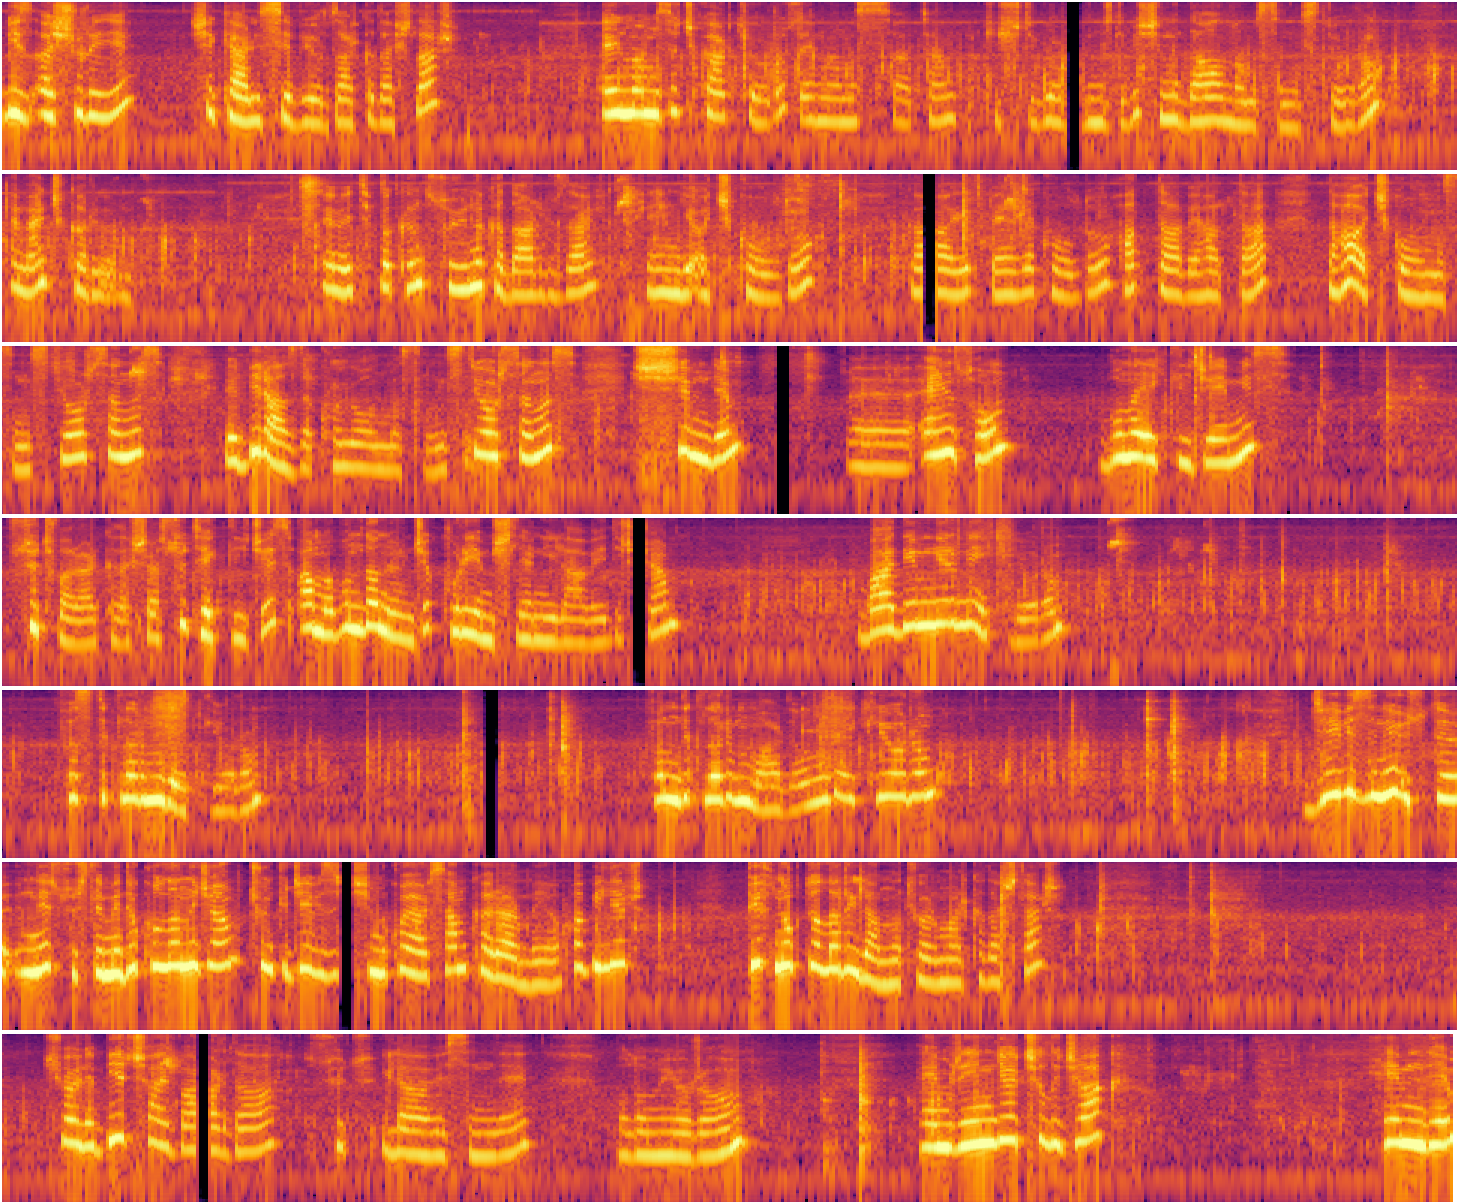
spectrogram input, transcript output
Biz aşureyi şekerli seviyoruz arkadaşlar. Elmamızı çıkartıyoruz. Elmamız zaten pişti gördüğünüz gibi. Şimdi dağılmamasını istiyorum. Hemen çıkarıyorum. Evet bakın suyu ne kadar güzel. Rengi açık oldu. Gayet berrak oldu. Hatta ve hatta daha açık olmasını istiyorsanız ve biraz da koyu olmasını istiyorsanız şimdi e, en son buna ekleyeceğimiz süt var arkadaşlar. Süt ekleyeceğiz ama bundan önce kuru yemişlerini ilave edeceğim. Bademlerimi ekliyorum. Fıstıklarımı da ekliyorum. Fındıklarım vardı. Onu da ekliyorum. Cevizini üstüne süslemede kullanacağım. Çünkü cevizi şimdi koyarsam kararma yapabilir. Püf noktalarıyla anlatıyorum arkadaşlar. Şöyle bir çay bardağı süt ilavesinde bulunuyorum. Hem rengi açılacak hem de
